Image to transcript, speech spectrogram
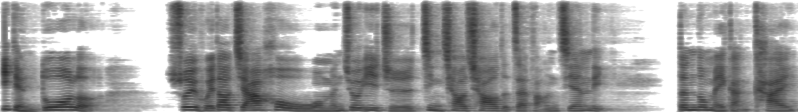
一点多了，所以回到家后，我们就一直静悄悄的在房间里，灯都没敢开，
